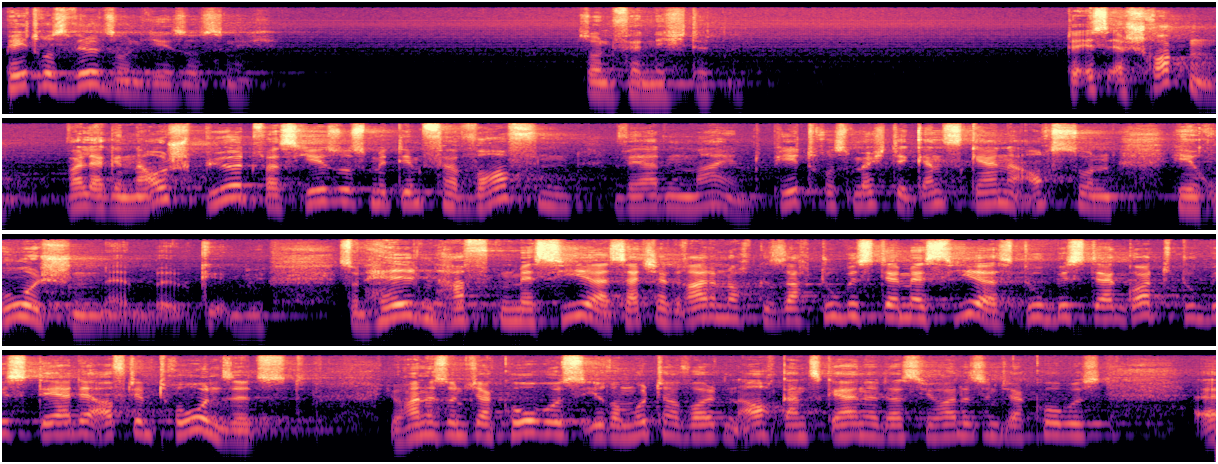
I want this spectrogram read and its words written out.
Petrus will so einen Jesus nicht so einen Vernichteten. Der ist erschrocken, weil er genau spürt, was Jesus mit dem Verworfenwerden meint. Petrus möchte ganz gerne auch so einen heroischen, äh, so einen heldenhaften Messias. Er hat ja gerade noch gesagt, du bist der Messias, du bist der Gott, du bist der, der auf dem Thron sitzt. Johannes und Jakobus, ihre Mutter, wollten auch ganz gerne, dass Johannes und Jakobus äh,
